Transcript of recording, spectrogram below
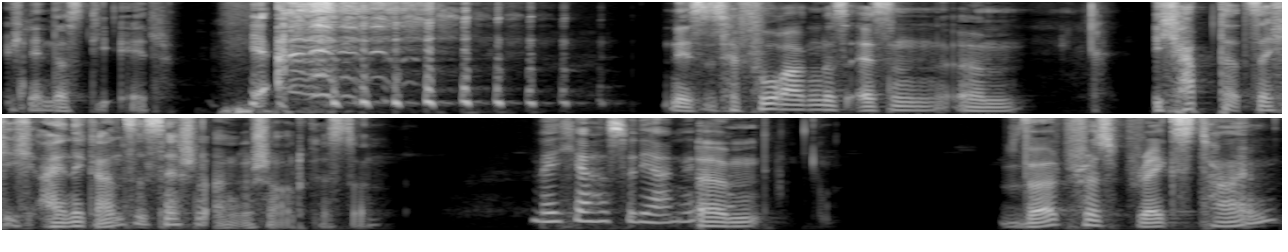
Ich nenne das Diät. Ja. nee, es ist hervorragendes Essen. Ähm, ich habe tatsächlich eine ganze Session angeschaut gestern. Welche hast du dir angeguckt? Ähm, WordPress Breaks Time,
